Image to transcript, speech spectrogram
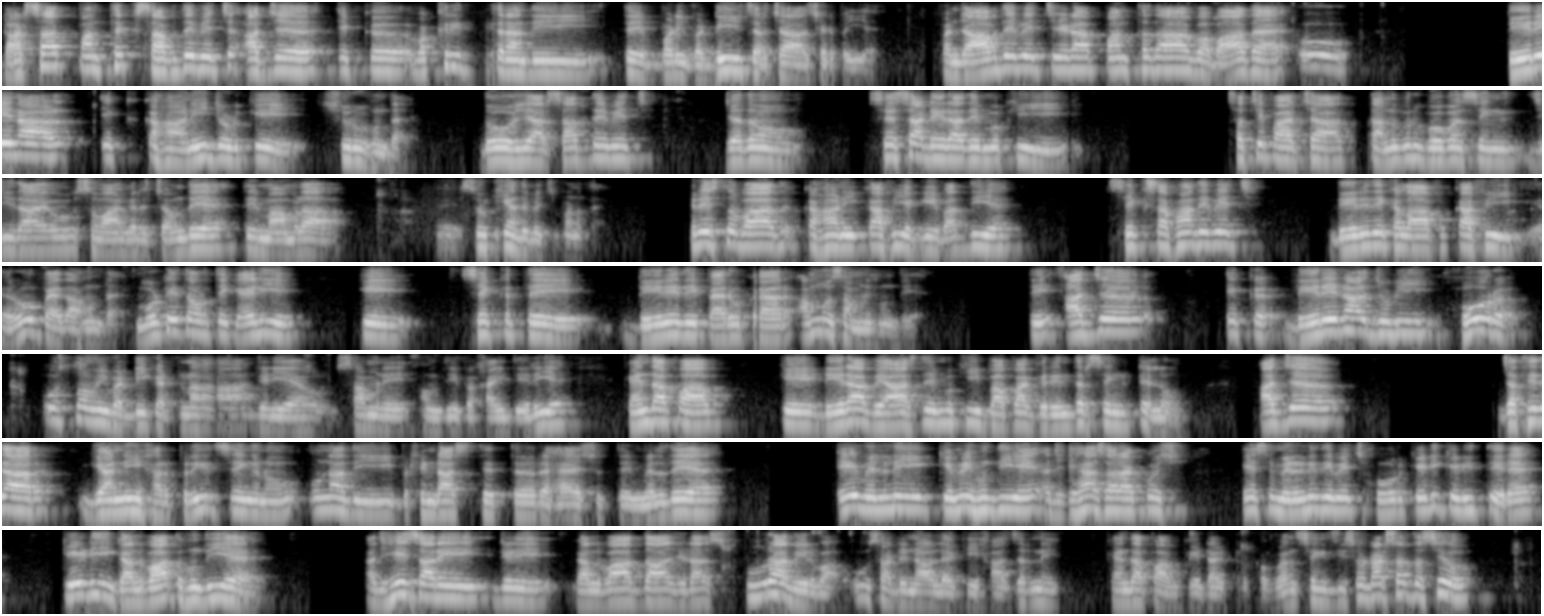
ਡਾਕਟਰ ਸਾਹਿਬ ਪੰਥਕ ਸ਼ਬਦ ਦੇ ਵਿੱਚ ਅੱਜ ਇੱਕ ਵੱਖਰੀ ਤਰ੍ਹਾਂ ਦੀ ਤੇ ਬੜੀ ਵੱਡੀ ਚਰਚਾ ਛਿੜ ਪਈ ਹੈ। ਪੰਜਾਬ ਦੇ ਵਿੱਚ ਜਿਹੜਾ ਪੰਥ ਦਾ ਵਿਵਾਦ ਹੈ ਉਹ ਡੇਰੇ ਨਾਲ ਇੱਕ ਕਹਾਣੀ ਜੁੜ ਕੇ ਸ਼ੁਰੂ ਹੁੰਦਾ ਹੈ। 2007 ਦੇ ਵਿੱਚ ਜਦੋਂ ਸੇਸਾ ਡੇਰਾ ਦੇ ਮੁਖੀ ਸੱਚੇ ਪਾਤਸ਼ਾਹ ਧੰਨ ਗੁਰੂ ਗੋਬਿੰਦ ਸਿੰਘ ਜੀ ਦਾ ਉਹ ਸਵਾਂਗ ਰਚਾਉਂਦੇ ਹੈ ਤੇ ਮਾਮਲਾ ਅਹ, ਸੁਰਖੀਆਂ ਦੇ ਵਿੱਚ ਬਣਦਾ ਹੈ। ਫਿਰ ਇਸ ਤੋਂ ਬਾਅਦ ਕਹਾਣੀ ਕਾਫੀ ਅੱਗੇ ਵੱਧਦੀ ਹੈ। ਸਿੱਖ ਸਫਾਂ ਦੇ ਵਿੱਚ ਡੇਰੇ ਦੇ ਖਿਲਾਫ ਕਾਫੀ ਰੋਹ ਪੈਦਾ ਹੁੰਦਾ ਹੈ। ਮੋٹے ਤੌਰ ਤੇ ਕਹਿ ਲਈਏ ਕਿ ਸਿੱਖ ਤੇ ਡੇਰੇ ਦੇ ਪੈਰੋਕਾਰ ਆਮੋ ਸਾਹਮਣੇ ਹੁੰਦੇ ਆ ਤੇ ਅੱਜ ਇੱਕ ਡੇਰੇ ਨਾਲ ਜੁੜੀ ਹੋਰ ਉਸ ਤੋਂ ਵੀ ਵੱਡੀ ਘਟਨਾ ਜਿਹੜੀ ਹੈ ਉਹ ਸਾਹਮਣੇ ਆਉਂਦੀ ਵਿਖਾਈ ਦੇ ਰਹੀ ਹੈ। ਕਹਿੰਦਾ ਭਾਵ ਕਿ ਡੇਰਾ ਵਿਆਸ ਦੇ ਮੁਖੀ ਬਾਬਾ ਗਰਿੰਦਰ ਸਿੰਘ ਢਿੱਲੋਂ ਅੱਜ ਜਥੇਦਾਰ ਗਿਆਨੀ ਹਰਪ੍ਰੀਤ ਸਿੰਘ ਨੂੰ ਉਹਨਾਂ ਦੀ ਬਠਿੰਡਾ ਸਥਿਤ ਰਹਿائش ਉੱਤੇ ਮਿਲਦੇ ਹੈ। ਇਹ ਮਿਲਣੀ ਕਿਵੇਂ ਹੁੰਦੀ ਹੈ? ਅਜਿਹਾ ਸਾਰਾ ਕੁਝ ਇਸ ਮਿਲਣੀ ਦੇ ਵਿੱਚ ਹੋਰ ਕਿਹੜੀ ਕਿਹੜੀ ਧਿਰ ਹੈ? ਕਿਹੜੀ ਗੱਲਬਾਤ ਹੁੰਦੀ ਹੈ? ਅਜਿਹੇ ਸਾਰੇ ਜਿਹੜੇ ਗੱਲਬਾਤ ਦਾ ਜਿਹੜਾ ਪੂਰਾ ਵੇਰਵਾ ਉਹ ਸਾਡੇ ਨਾਲ ਲੈ ਕੇ ਹਾਜ਼ਰ ਨੇ, ਕਹਿੰਦਾ ਭਾਵ ਕਿ doctor Bhagwant Singh ji. So doctor ਸਾਹਿਬ, ਦੱਸਿਓ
